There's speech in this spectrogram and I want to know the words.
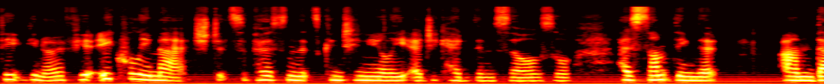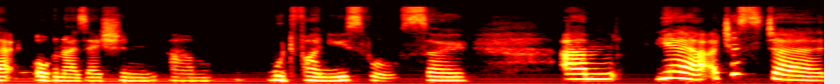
The, you know if you're equally matched it's the person that's continually educated themselves or has something that um, that organization um, would find useful. So um, yeah, I just, uh,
